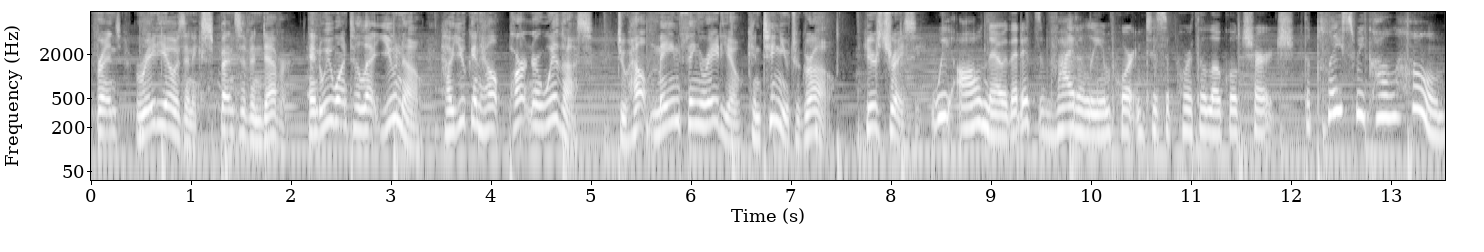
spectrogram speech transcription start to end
Friends, radio is an expensive endeavor, and we want to let you know how you can help partner with us to help Main Thing Radio continue to grow. Here's Tracy. We all know that it's vitally important to support the local church, the place we call home,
